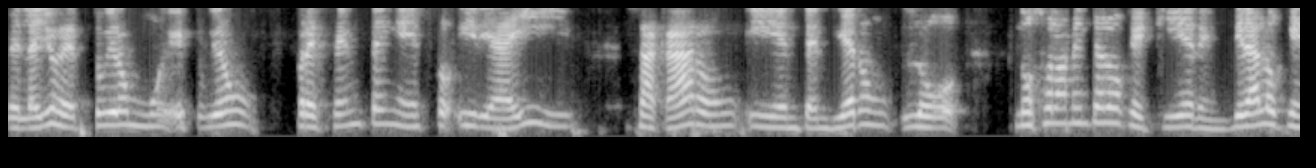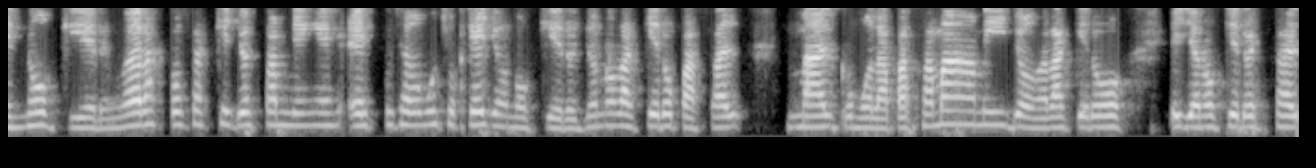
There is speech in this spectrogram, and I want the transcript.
¿verdad? Ellos estuvieron, muy, estuvieron presentes en eso y de ahí sacaron y entendieron lo, no solamente lo que quieren, mira lo que no quieren. Una de las cosas que yo también he, he, escuchado mucho que yo no quiero, yo no la quiero pasar mal como la pasa mami, yo no la quiero, yo no quiero estar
